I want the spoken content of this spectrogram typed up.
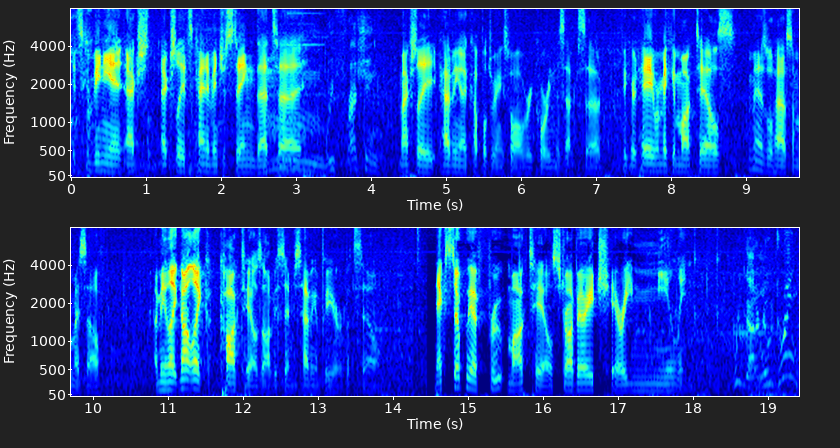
Come with me. It's convenient. Actually, actually, it's kind of interesting that uh, Mmm. I'm actually having a couple drinks while recording this episode. I figured, hey, we're making mocktails. I may as well have some myself. I mean, like, not like cocktails, obviously. I'm just having a beer, but still. Next up, we have Fruit Mocktail. Strawberry Cherry Mealing. We got a new drink.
